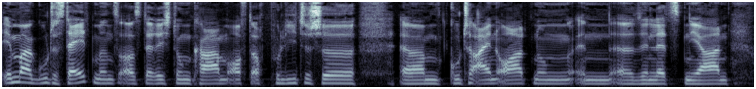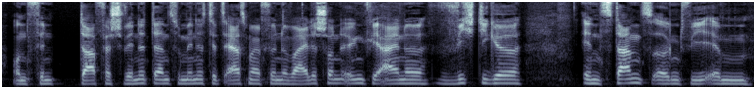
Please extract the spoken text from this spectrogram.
immer gute Statements aus der Richtung kamen, oft auch politische ähm, gute Einordnungen in äh, den letzten Jahren und finde, da verschwindet dann zumindest jetzt erstmal für eine Weile schon irgendwie eine wichtige Instanz irgendwie im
